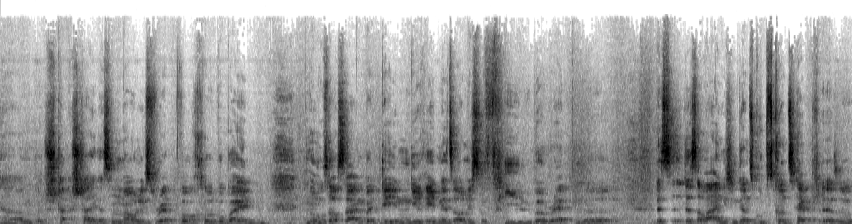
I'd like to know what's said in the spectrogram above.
ja, Ste- Steigers und Maulis Rap-Woche, wobei man muss auch sagen, bei denen, die reden jetzt auch nicht so viel über Rap. Ne? Das, das ist aber eigentlich ein ganz gutes Konzept. Also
